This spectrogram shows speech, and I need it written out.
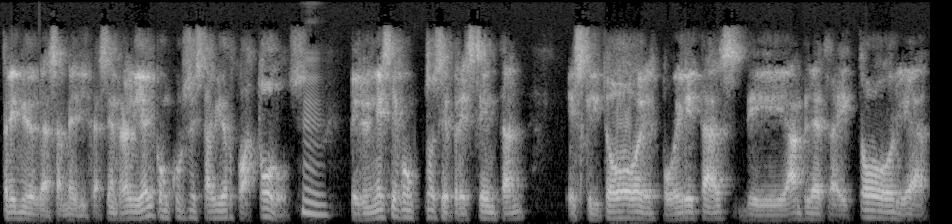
Premio de las Américas. En realidad el concurso está abierto a todos, mm. pero en este concurso se presentan escritores, poetas de amplia trayectoria,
